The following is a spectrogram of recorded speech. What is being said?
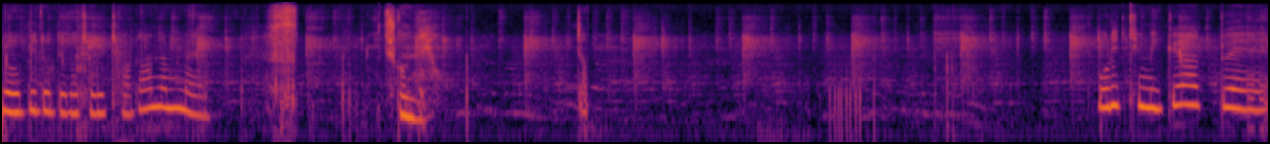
여기도 내가 제일 잘하는 맵 죽었네요. 짭. 우리 팀 이겨야 돼.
